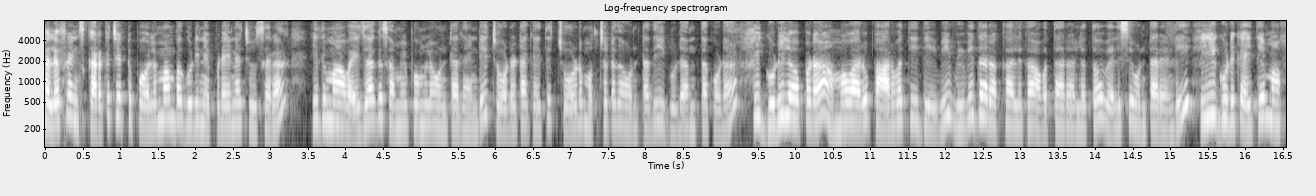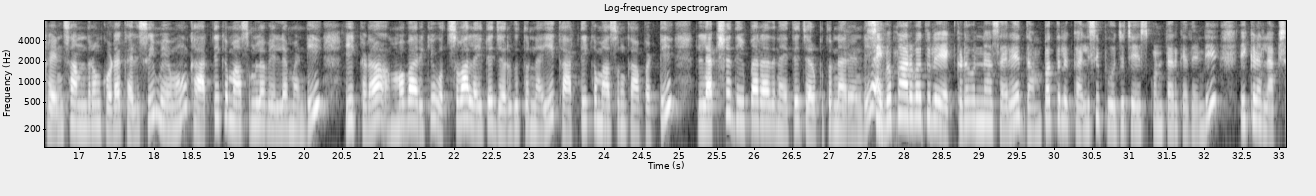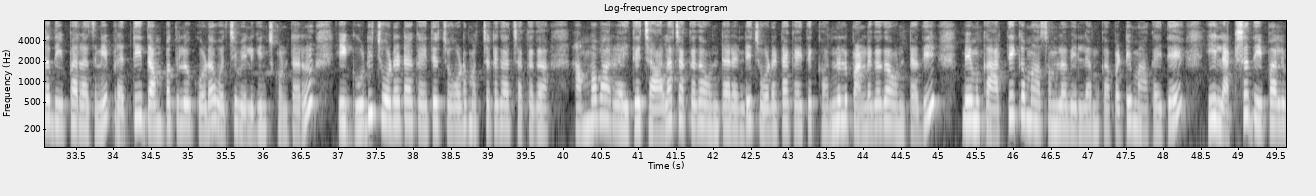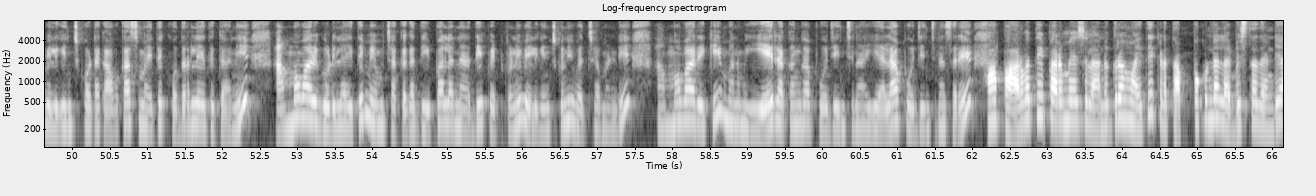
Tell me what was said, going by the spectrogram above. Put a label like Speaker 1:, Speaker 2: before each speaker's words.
Speaker 1: Hello friends Karaka చెట్టు పోలమాంబ గుడిని ఎప్పుడైనా చూసారా? ఇది మా వైజాగ్ సమీపంలో ఉంటుందండి. చూడటాకైతే చూడ ముచ్చటగా ఉంటుంది ఈ గుడి అంతా కూడా. ఈ గుడి లోపల అమ్మవారు పార్వతీదేవి వివిధ రకాలుగా అవతారాలతో వెలిసి ఉంటారండి. ఈ గుడికి అయితే మా ఫ్రెండ్స్ అందరం కూడా కలిసి మేము కార్తీక మాసంలో వెళ్ళామండి. ఇక్కడ అమ్మవారికి ఉత్సవాలు అయితే జరుగుతున్నాయి. కార్తీక మాసం కాబట్టి లక్ష దీపారాధన అయితే జరుపుతున్నారండి. శివ పార్వతులు ఎక్కడ ఉన్నా సరే దంపతులు కలిసి పూజ చేసుకుంటారు కదండి. ఇక్కడ లక్ష దీపారాజుని ప్రతి దంపతులు కూడా వచ్చి వెలిగించుకుంటారు. ఈ గుడి చూడటాకైతే చూడముచ్చటగా చక్కగా అమ్మవారు అయితే చాలా చక్కగా ఉంటారండి. చూడటాకైతే కన్నులు పండగగా ఉంటుంది. మేము కార్తీక మాసంలో వెళ్ళాం కాబట్టి మాకైతే ఈ లక్ష దీపాలు వెలిగించుకోవటానికి అవకాశం అయితే కుదరలేదు కానీ అమ్మవారి గుడిలో అయితే మేము చక్కగా దీపాలను అది పెట్టుకుని వెలిగించుకుని వచ్చామండి. అమ్మవారికి మనం ఏ రకంగా పూజించినా ఎలా పూజించినా సరే ఆ పార్వతీ పరమేశ్వరుల అనుగ్రహం అయితే ఇక్కడ తప్పకుండా లభిస్తుందండి.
